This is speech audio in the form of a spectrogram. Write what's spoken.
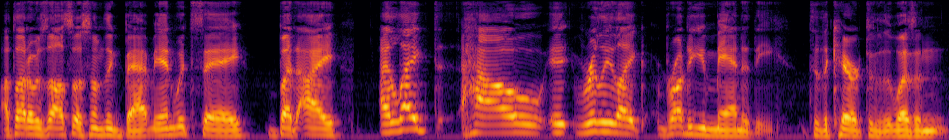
I thought it was also something Batman would say, but I I liked how it really like brought a humanity to the character that wasn't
